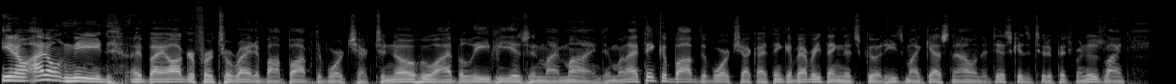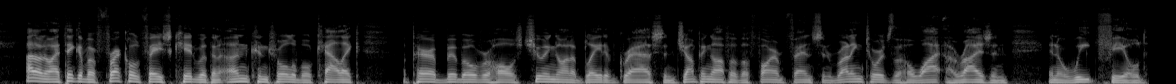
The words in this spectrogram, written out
You know, I don't need a biographer to write about Bob Dvorchak to know who I believe he is in my mind. And when I think of Bob Dvorchak, I think of everything that's good. He's my guest now on the Disc Institute of Pittsburgh Newsline. I don't know. I think of a freckled faced kid with an uncontrollable calic, a pair of bib overhauls, chewing on a blade of grass, and jumping off of a farm fence and running towards the Hawaii horizon in a wheat field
